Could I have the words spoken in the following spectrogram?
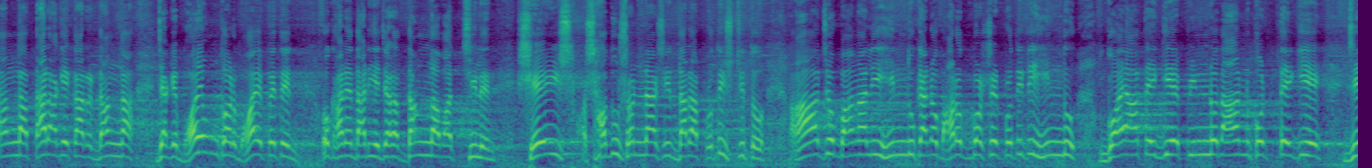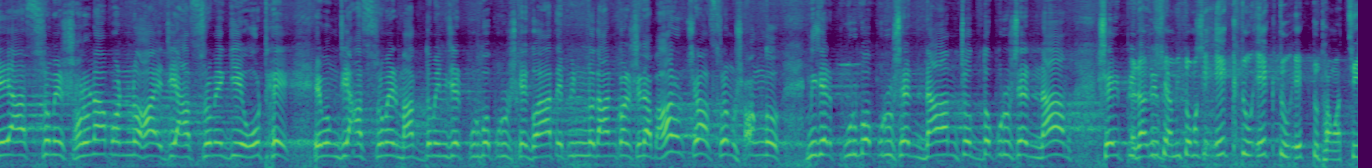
দাঙ্গা তার আগেকার দাঙ্গা, যাকে ভয়ঙ্কর ভয় পেতেন। ওখানে দাঁড়িয়ে যারা দাঙ্গাবাদ ছিলেন, সেই সাধু সন্ন্যাসীর দ্বারা প্রতিষ্ঠিত। আজও বাঙালি হিন্দু কেন? ভারতবর্ষের প্রতিটি হিন্দু গয়াতে গিয়ে পিণ্ডদান করতে গিয়ে যে আশ্রমে শরণাপন্ন হয়, যে আশ্রমে গিয়ে ওঠে এবং যে আশ্রমের মাধ্যমে নিজের পূর্বপুরুষকে গয়াতে পিণ্ডদান করে সেটা ভারত সেবাশ্রম সংঘ, নিজের পূর্বপুরুষের নাম, চোদ্দ পুরুষের নাম, সেই আমি তোমাকে একটু একটু একটু থামাচ্ছি,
